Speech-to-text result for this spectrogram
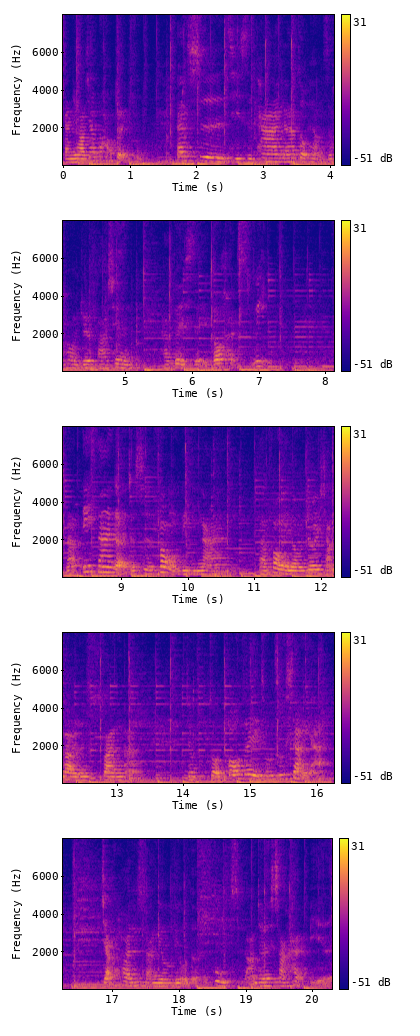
感觉好像不好对付，但是其实他跟他做朋友之后，你就会发现他对谁都很 sweet。那第三个就是凤梨男，那凤梨呢，我们就会想到就是酸啊，就左勾嘴里突出象牙，讲话就酸溜溜的，很固执，然后就会伤害别人。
